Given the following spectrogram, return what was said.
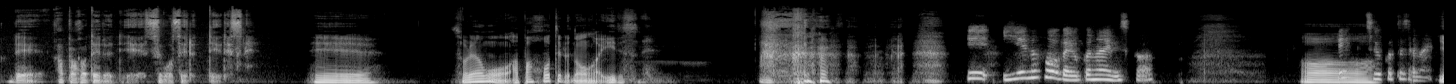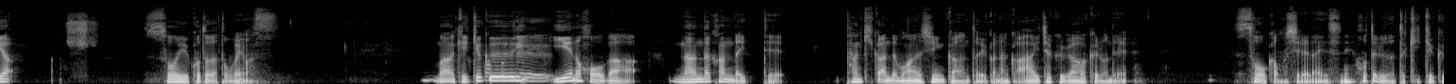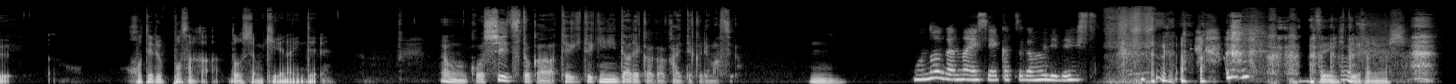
でアパホテルで過ごせるっていうですね。へえ。それはもうアパホテルの方がいいですね。え、家の方が良くないですか？あえ、そういあう。ことじゃない？いや、そういうことだと思います。まあ結局、家の方が、なんだかんだ言って、短期間でも安心感というかなんか愛着が湧くので、そうかもしれないですね。ホテルだと結局、ホテルっぽさがどうしても消えないんで。でも、こう、シーツとか定期的に誰かが書いてくれますよ。うん。物がない生活が無理です。全否定されました。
